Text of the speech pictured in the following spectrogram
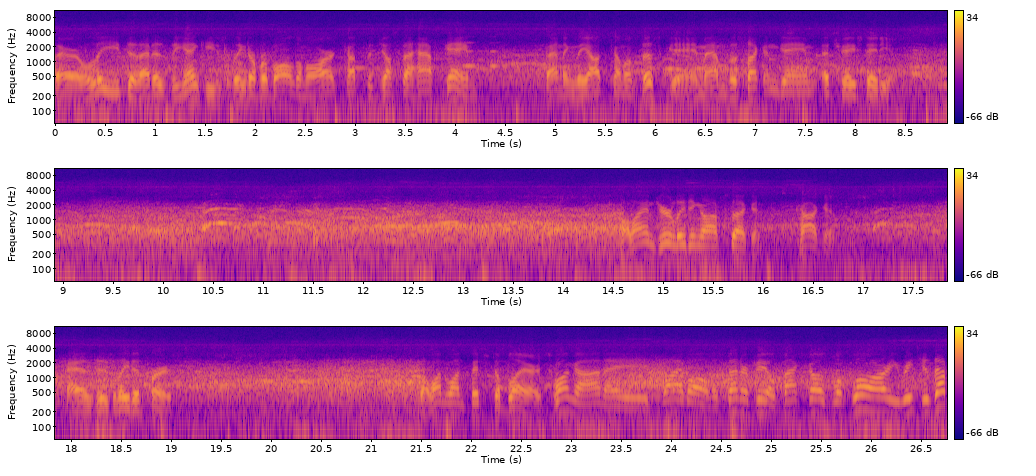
Their lead, that is the Yankees' lead over Baltimore, cut to just a half game, pending the outcome of this game and the second game at Shea Stadium. Belanger leading off second. Coggins has his lead at first. The 1-1 pitch to Blair. Swung on a fly ball to center field. Back goes LeFlore. He reaches up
